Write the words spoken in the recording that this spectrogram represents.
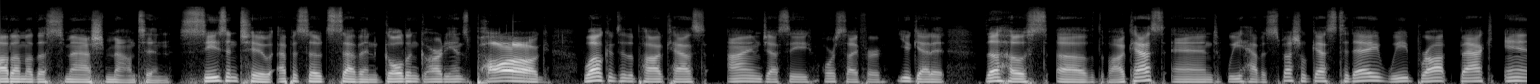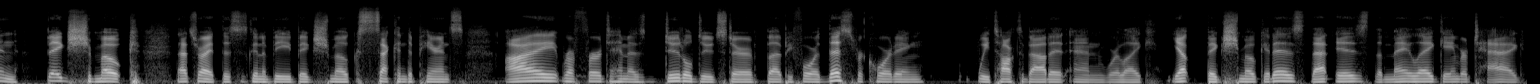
Bottom of the Smash Mountain, Season 2, Episode 7, Golden Guardians Pog. Welcome to the podcast. I'm Jesse, or Cypher, you get it, the host of the podcast, and we have a special guest today. We brought back in Big Schmoke. That's right, this is going to be Big Schmoke's second appearance. I referred to him as Doodle Dudester, but before this recording, we talked about it and we're like, yep, Big Schmoke it is. That is the Melee Gamer tag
